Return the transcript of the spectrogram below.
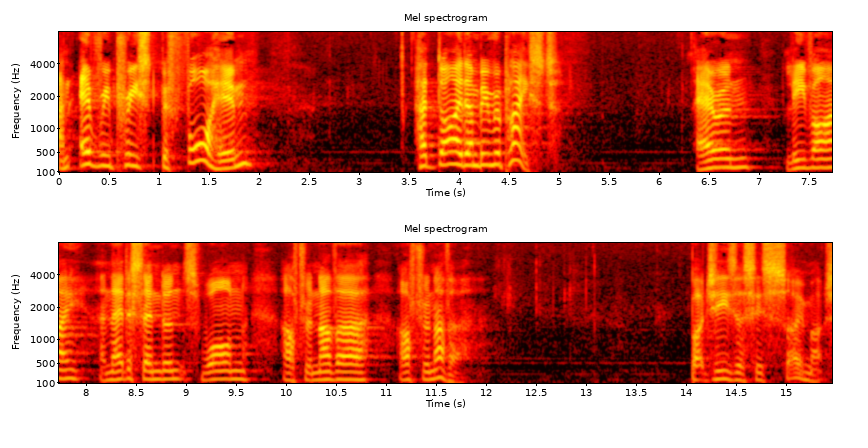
And every priest before him had died and been replaced. Aaron, Levi, and their descendants, one after another after another. But Jesus is so much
